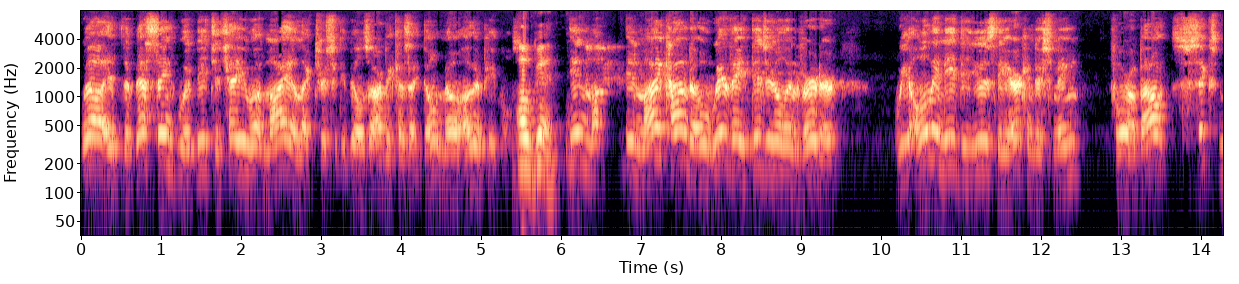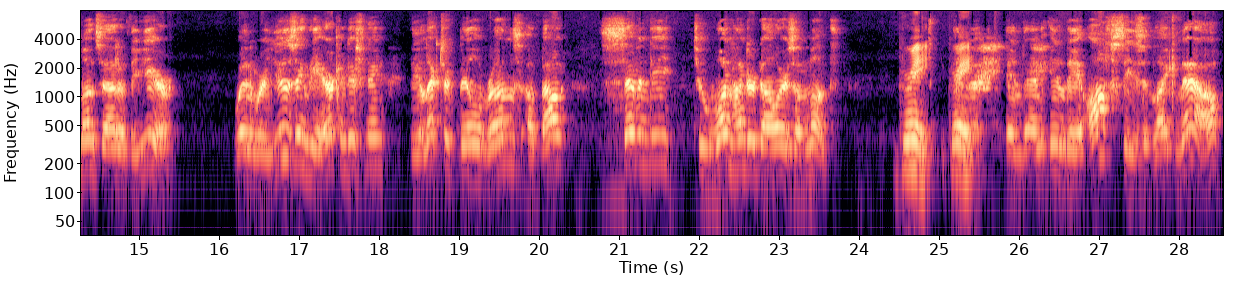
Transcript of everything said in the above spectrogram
Well, it, the best thing would be to tell you what my electricity bills are because I don't know other people's. Oh, good. In my, in my condo with a digital inverter, we only need to use the air conditioning for about six months out of the year. When we're using the air conditioning, the electric bill runs about 70 to $100 a month. Great, great. And, and then in the off season, like now,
